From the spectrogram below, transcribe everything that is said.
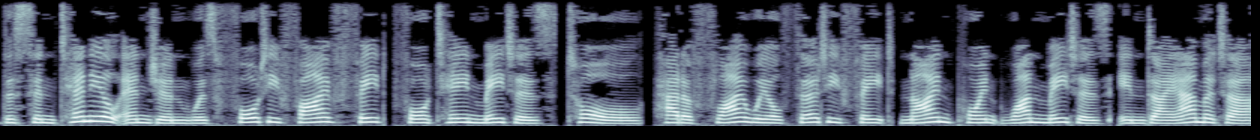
The Centennial engine was 45 feet 14 meters tall, had a flywheel 30 feet 9.1 meters in diameter,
